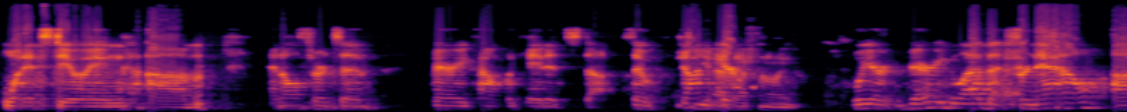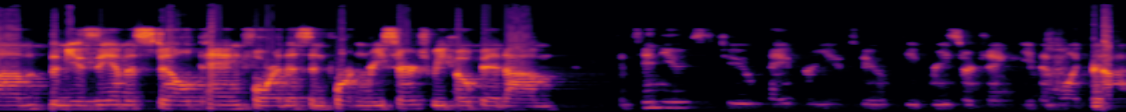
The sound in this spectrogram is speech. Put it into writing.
what it's doing, um, and all sorts of very complicated stuff. So, John, Yeah, here, definitely. we are very glad that for now um, the museum is still paying for this important research. We hope it um, continues to pay for you to keep researching, even while you're not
